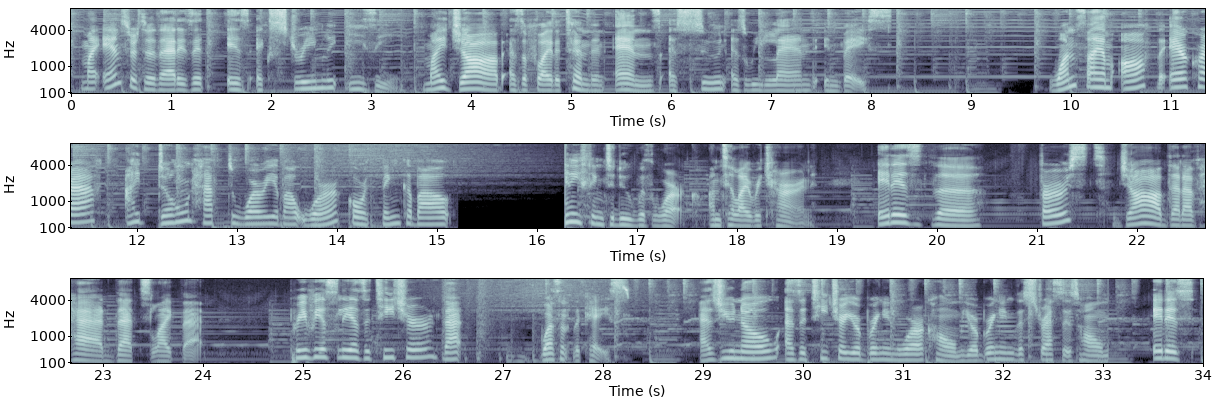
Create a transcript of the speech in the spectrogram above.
My answer to that is it is extremely easy. My job as a flight attendant ends as soon as we land in base. Once I am off the aircraft, I don't have to worry about work or think about anything to do with work until I return. It is the first job that I've had that's like that. Previously, as a teacher, that wasn't the case. As you know, as a teacher, you're bringing work home, you're bringing the stresses home. It is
